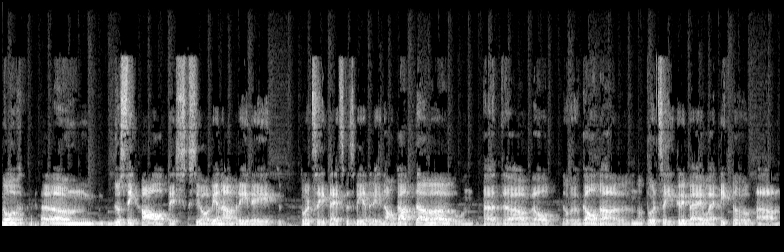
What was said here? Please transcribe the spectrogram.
nu, um, drusku haotisks, jo vienā brīdī Turcija teica, ka Zviedrija nav gatava, un tad uh, vēl galdā nu, Turcija gribēja, lai tiktu uh,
